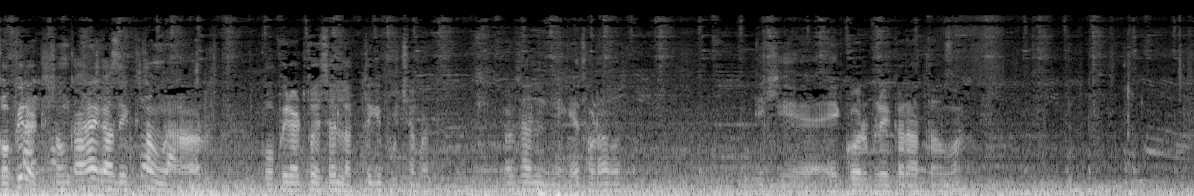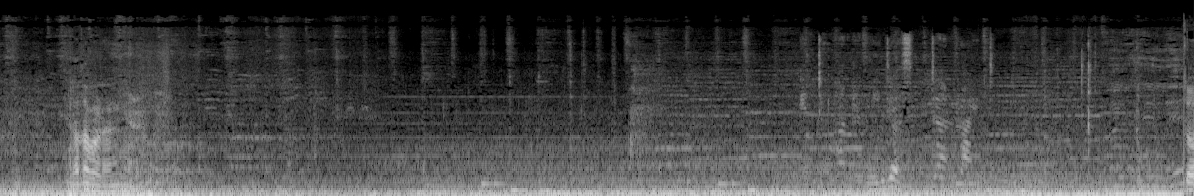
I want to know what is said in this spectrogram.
कॉपीराइट सॉन्ग कहाँ है? देखता हूँ यार। कॉपीराइट तो ऐसे लगते कि पूछे मत। पर सर नहीं है थोड़ा बहुत देखिए, एक और ब्रेकर आता हुआ। ज़्यादा बड़ा नहीं है। तो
